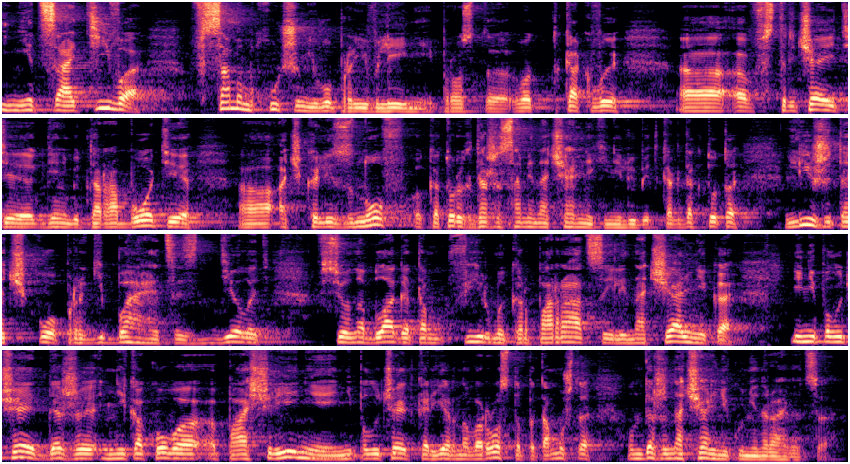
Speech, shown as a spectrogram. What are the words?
инициатива в самом худшем его проявлении. Просто вот как вы э, встречаете где-нибудь на работе э, очколизнов, которых даже сами начальники не любят. Когда кто-то лижет очко, прогибается, сделать все на благо там фирмы, корпорации или начальника и не получает даже никакого поощрения, не получает карьерного роста, потому что он даже начальнику не нравится –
